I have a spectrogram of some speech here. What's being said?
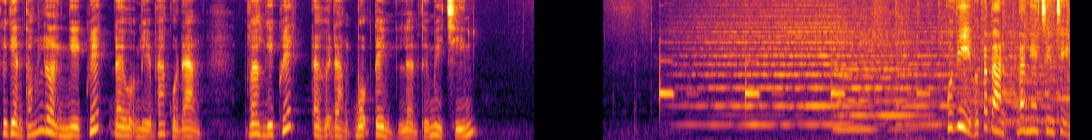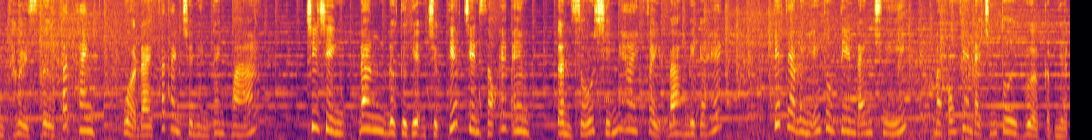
thực hiện thắng lợi nghị quyết Đại hội 13 của Đảng và nghị quyết Đại hội Đảng Bộ tỉnh lần thứ 19. Quý vị và các bạn đang nghe chương trình Thời sự phát thanh của Đài Phát thanh Truyền hình Thanh Hóa. Chương trình đang được thực hiện trực tiếp trên 6 FM tần số 92,3 MHz. Tiếp theo là những thông tin đáng chú ý mà phóng viên đài chúng tôi vừa cập nhật.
